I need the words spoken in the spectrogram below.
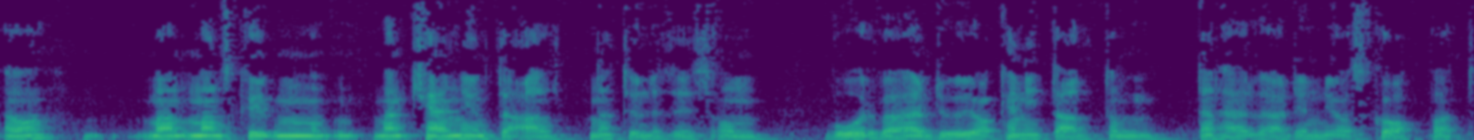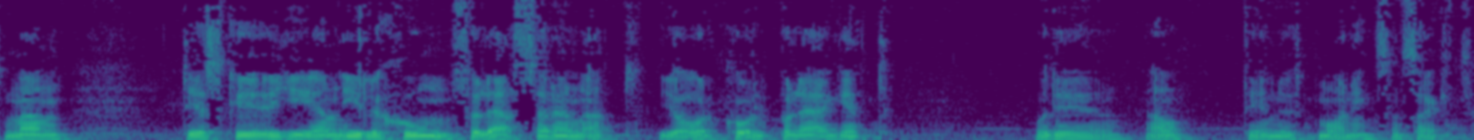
ja, man, man, ska, man, man kan ju inte allt naturligtvis om vår värld och jag kan inte allt om den här världen jag har skapat. Men det ska ju ge en illusion för läsaren att jag har koll på läget. Och det, ja, det är en utmaning som sagt.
